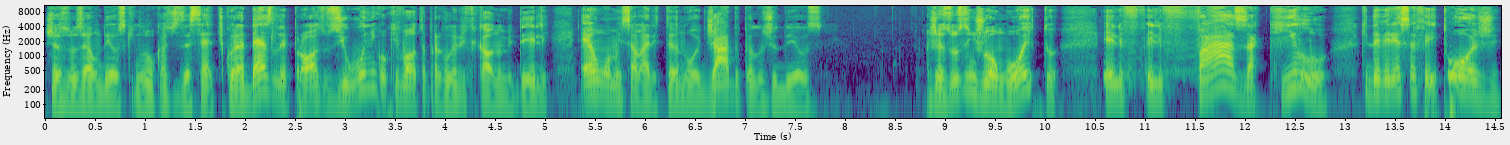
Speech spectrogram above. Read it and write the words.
Jesus é um Deus que em Lucas 17 cura 10 leprosos e o único que volta para glorificar o nome dele é um homem samaritano odiado pelos judeus. Jesus em João 8, ele, ele faz aquilo que deveria ser feito hoje.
